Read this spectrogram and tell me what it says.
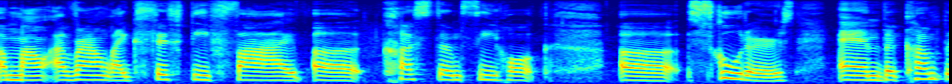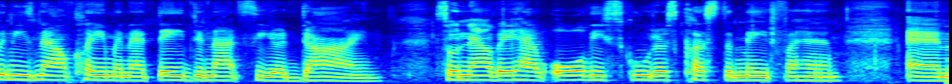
amount around like 55 uh, custom Seahawk scooters, and the company's now claiming that they did not see a dime. So now they have all these scooters custom made for him, and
